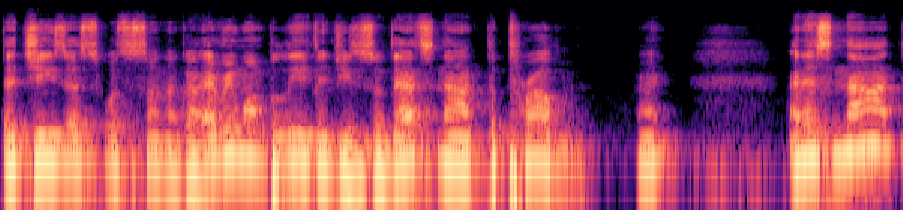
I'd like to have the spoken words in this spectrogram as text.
that Jesus was the Son of God. Everyone believed in Jesus, so that's not the problem, right? And it's not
